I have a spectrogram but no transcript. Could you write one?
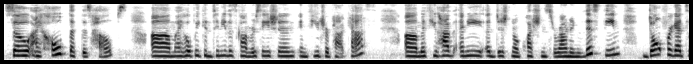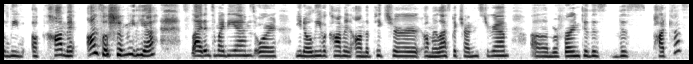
So I hope that this helps. Um, I hope we continue this conversation in future podcasts. Um, if you have any additional questions surrounding this theme, don't forget to leave a comment on social media, slide into my DMs, or you know, leave a comment on the picture on my last picture on Instagram, um, referring to this this podcast,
